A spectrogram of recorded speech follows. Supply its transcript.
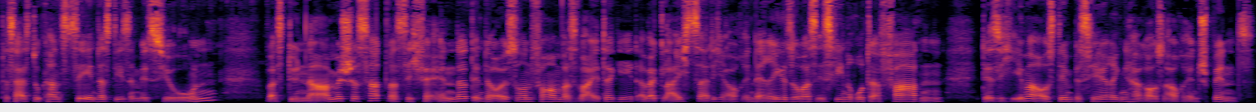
Das heißt, du kannst sehen, dass diese Mission was Dynamisches hat, was sich verändert in der äußeren Form, was weitergeht, aber gleichzeitig auch in der Regel sowas ist wie ein roter Faden, der sich immer aus dem bisherigen heraus auch entspinnt.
